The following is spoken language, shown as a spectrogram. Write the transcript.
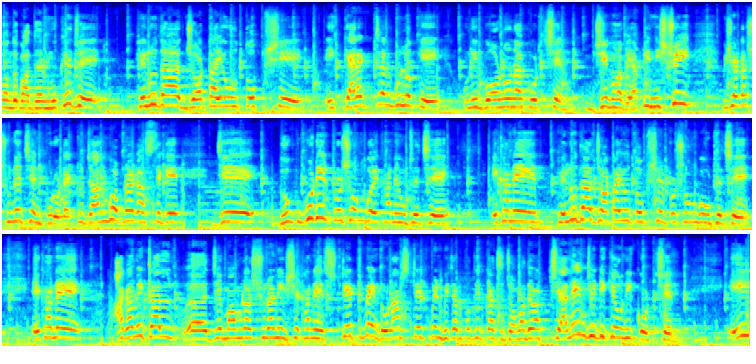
বন্দ্যোপাধ্যায়ের মুখে যে ফেলুদা, জটায়ু, তোপসে এই ক্যারেক্টারগুলোকে উনি বর্ণনা করছেন যেভাবে। আপনি নিশ্চয়ই বিষয়টা শুনেছেন পুরোটা। একটু জানব আপনার কাছ থেকে যে ধূপগুড়ির প্রসঙ্গ এখানে উঠেছে এখানে ফেলুদা জটায়ু তোপসের প্রসঙ্গ উঠেছে। এখানে আগামীকাল যে মামলার শুনানি, সেখানে স্টেটমেন্ট ওনার স্টেটমেন্ট বিচারপতির কাছে জমা দেওয়ার চ্যালেঞ্জ এটিকে উনি করছেন। এই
